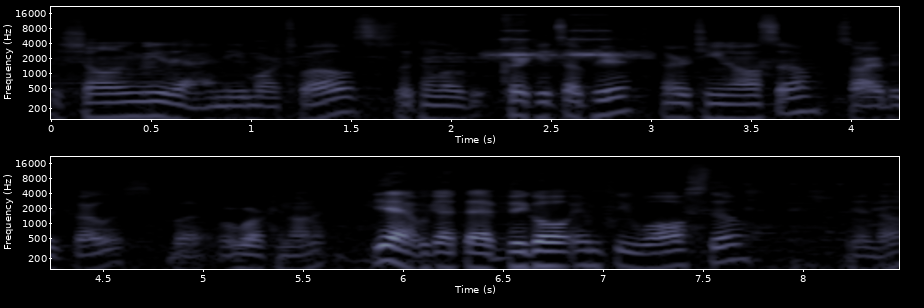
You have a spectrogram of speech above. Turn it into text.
is showing me that I need more 12s. Looking a little crickets up here. 13 also. Sorry, big fellas, but we're working on it. Yeah, we got that big old empty wall still. You know,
